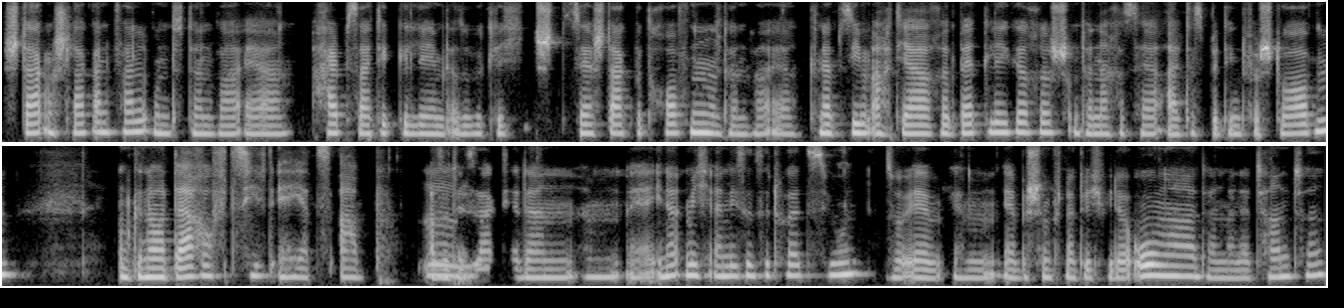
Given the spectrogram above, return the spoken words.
starken Schlaganfall und dann war er halbseitig gelähmt, also wirklich sehr stark betroffen und dann war er knapp 7, 8 Jahre bettlägerisch und danach ist er altersbedingt verstorben. Und genau darauf zielt er jetzt ab. Also, der Mhm. sagt ja dann, ähm, er erinnert mich an diese Situation. So, er ähm, er beschimpft natürlich wieder Oma, dann meine Tante.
